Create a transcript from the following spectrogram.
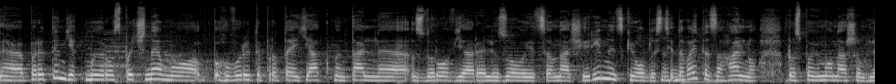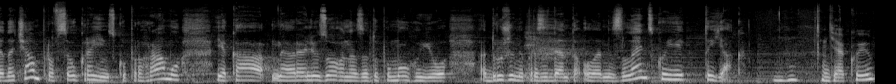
Е, Перед тим як ми розпочнемо говорити про те, як ментальне здоров'я реалізовується в нашій Рівненській області, давайте загально розповімо нашим глядачам про всеукраїнську програму, яка е, реалізована за допомогою дружини президента Олени Зеленської. Ти як? Дякую.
